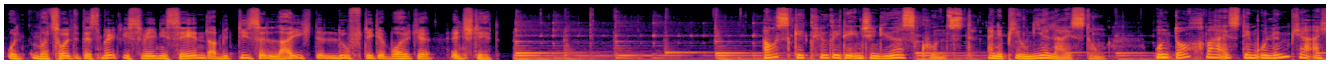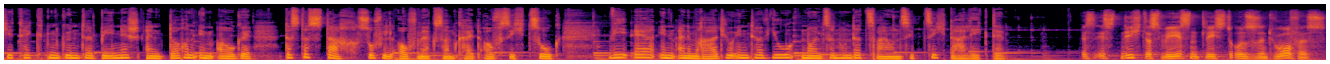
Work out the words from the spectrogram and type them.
Und man sollte das möglichst wenig sehen, damit diese leichte, luftige Wolke entsteht. Ausgeklügelte Ingenieurskunst, eine Pionierleistung – und doch war es dem Olympia-Architekten Günter Benisch ein Dorn im Auge, dass das Dach so viel Aufmerksamkeit auf sich zog, wie er in einem Radiointerview 1972 darlegte. Es ist nicht das Wesentlichste unseres Entwurfs.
